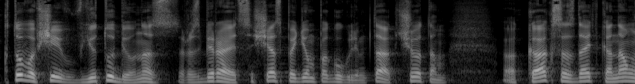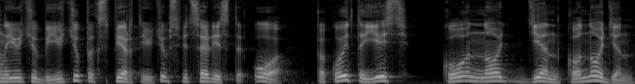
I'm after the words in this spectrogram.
Кто вообще в Ютубе у нас разбирается? Сейчас пойдем погуглим. Так, что там? А, как создать канал на Ютубе? YouTube эксперты, YouTube специалисты. О, какой-то есть Коноден, Коноден.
